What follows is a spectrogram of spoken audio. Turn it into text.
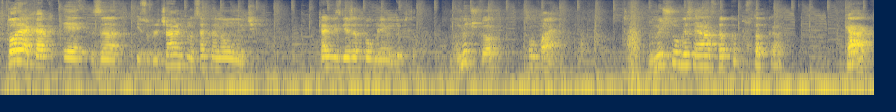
Втория хак е за изобличаването на всяко едно момиче. Как ви изглеждат по-големи дупитата? Момичето, какво прави? Момичето обяснява стъпка по стъпка как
